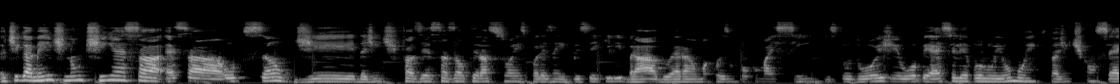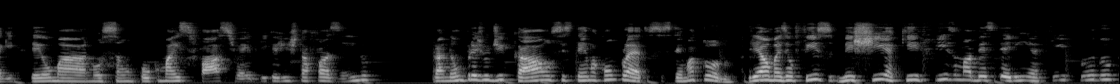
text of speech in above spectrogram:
Antigamente não tinha essa, essa opção de da gente fazer essas alterações, por exemplo, ser equilibrado, era uma coisa um pouco mais simples, tudo. Hoje o OBS ele evoluiu muito, então a gente consegue ter uma noção um pouco mais fácil aí do que, que a gente está fazendo para não prejudicar o sistema completo, o sistema todo. Adriel, mas eu fiz, mexi aqui, fiz uma besteirinha aqui, tudo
